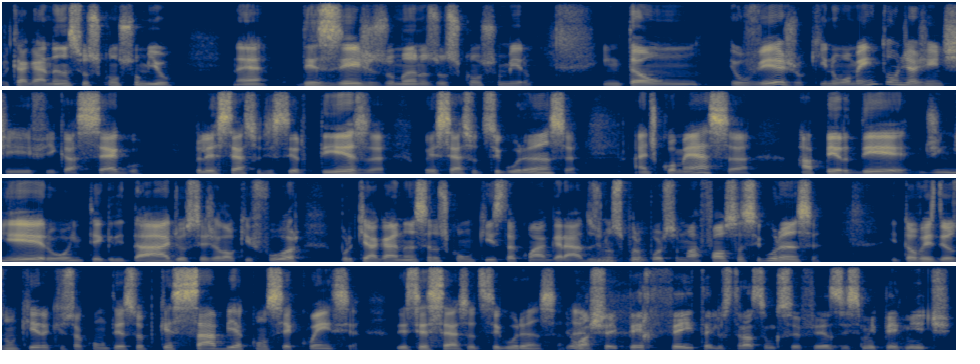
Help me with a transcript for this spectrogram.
porque a ganância os consumiu, né? Desejos humanos os consumiram. Então, eu vejo que no momento onde a gente fica cego pelo excesso de certeza, o excesso de segurança, a gente começa a perder dinheiro ou integridade, ou seja lá o que for, porque a ganância nos conquista com agrados uhum. e nos uhum. proporciona uma falsa segurança. E talvez Deus não queira que isso aconteça porque sabe a consequência desse excesso de segurança. Eu né? achei perfeita a ilustração que você fez, e se me permite,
